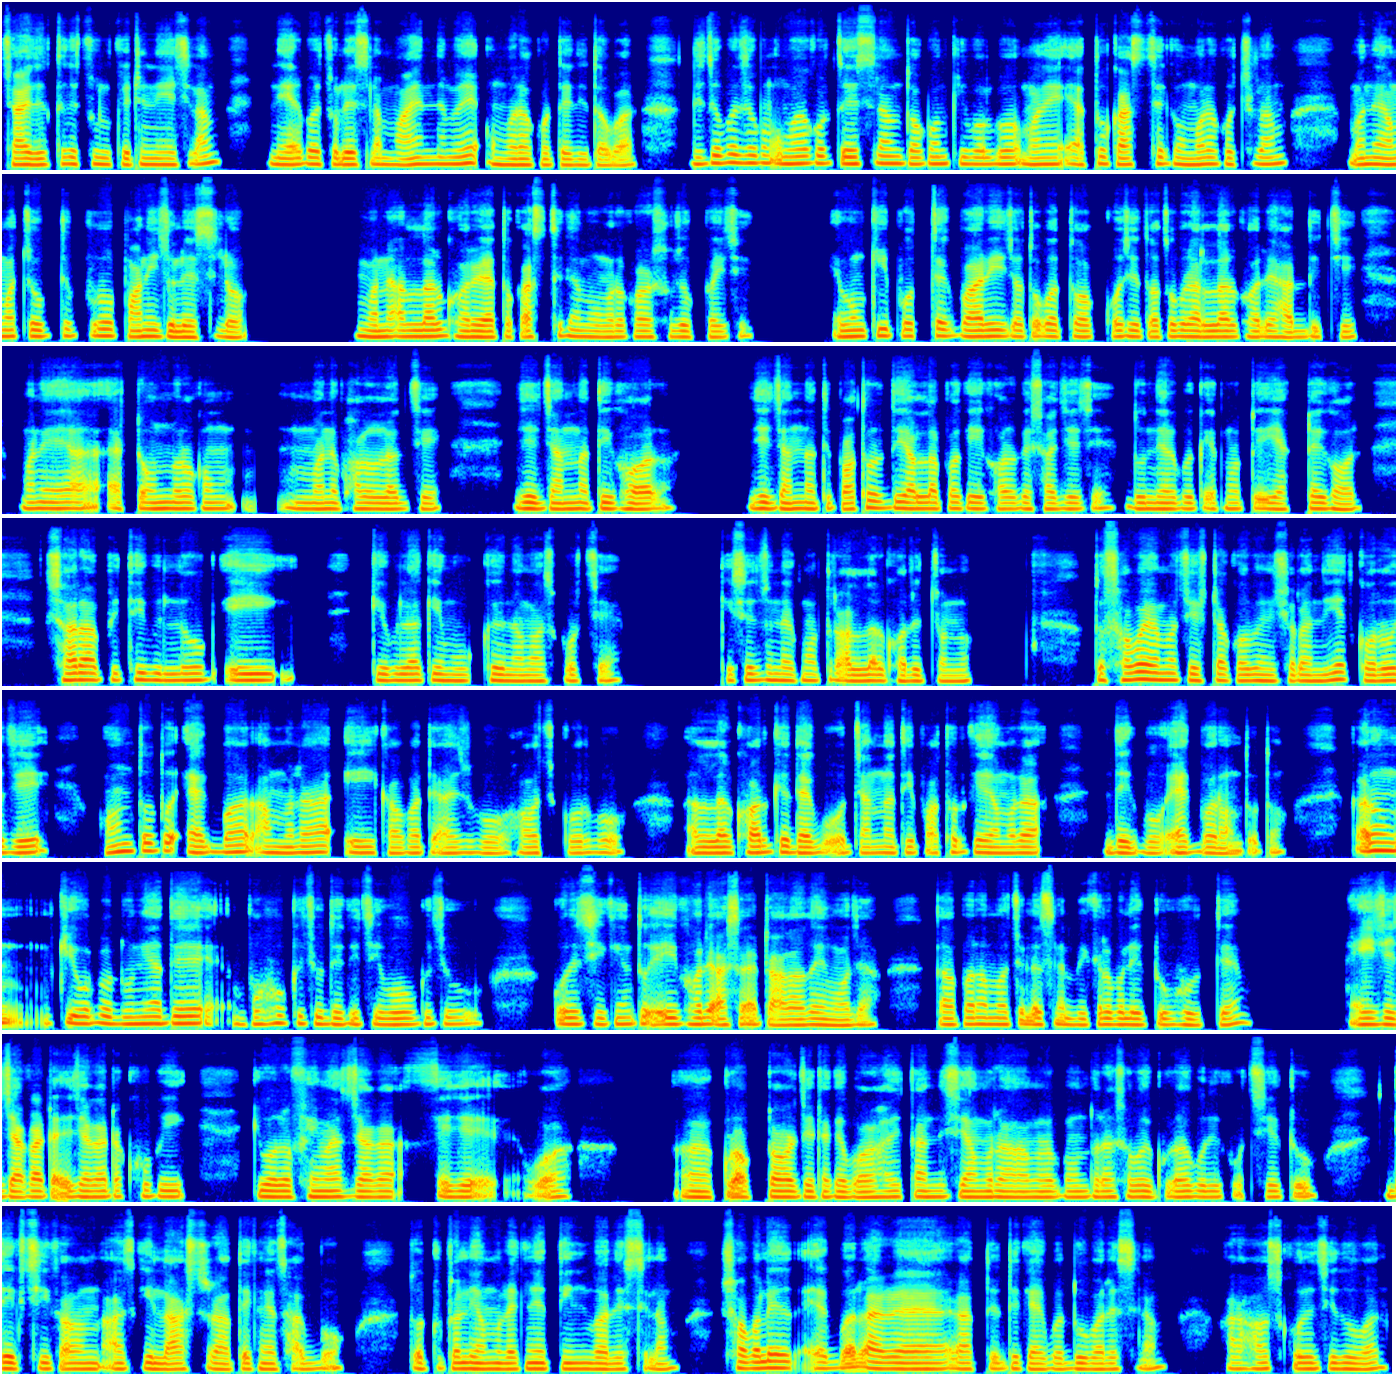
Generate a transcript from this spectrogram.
চারিদিক থেকে চুল কেটে নিয়েছিলাম। নেওয়ার পর চলে এসেছিলাম মায়ের নামে উমরা করতে দ্বিতীয়বার। দ্বিতীয়বার যখন উমরা করতে এসেছিলাম তখন কি বলব মানে এত কাছ থেকে উমরা করছিলাম মানে আমার চোখ দিয়ে পুরো পানি চলে এসেছিল। মানে আল্লাহর ঘরে এত কাছ থেকে আমি উমরা করার সুযোগ পাইছি। এবং কি প্রত্যেকবারই যতবার করছি ততবার আল্লাহর ঘরে হাত দিচ্ছি। মানে একটা অন্যরকম মানে ভালো লাগছে যে জান্নাতি ঘর, যে জান্নাতি পাথর দিয়ে আল্লাহ পাক এই ঘরকে সাজিয়েছে। দুনিয়ার বুকে একমাত্র এই একটাই ঘর। সারা পৃথিবীর লোক এই কেবলাকে মুখ করে নামাজ পড়ছে। কিসের জন্য একমাত্র আল্লাহর ঘরের জন্য? তো সবাই আমরা চেষ্টা করব ইনশাল্লাহ নিয়ত করো যে অন্তত একবার আমরা এই কাবাতে আসব, হজ করব। আল্লাহর ঘরকে দেখব জান্নাতি পাথরকে আমরা দেখব একবার অন্তত। কারণ কি বলব দুনিয়াতে বহু কিছু দেখেছি, বহু কিছু করেছি কিন্তু এই ঘরে আসার একটা আলাদাই মজা। তারপর আমরা চলে আসলাম বিকেলবেলা একটু ঘুরতে। এই যে জায়গাটা, এই জায়গাটা খুবই কি বলব ফেমাস জায়গা। এই যে ক্লক টাওয়ার যেটাকে বলা হয় তার নিচে আমরা আমরা বন্ধুরা সবাই ঘোরাঘুরি করছি একটু দেখছি কারণ আজকে লাস্ট রাত এখানে থাকব। তো টোটালি আমরা এখানে তিনবার এসেছিলাম। সকালে একবার আর রাত্রের দিকে একবার দুবার এসেছিলাম। আর হজ করেছি দুবার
